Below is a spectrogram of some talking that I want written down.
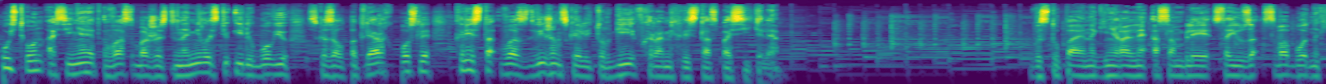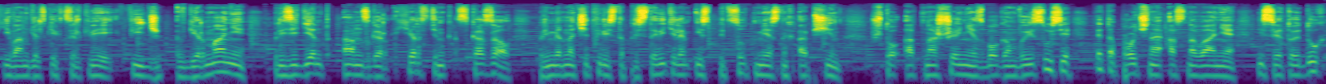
Пусть он осеняет вас божественной милостью и любовью, сказал патриарх после креста воздвиженской литургии в храме Христа Спасителя. Выступая на Генеральной Ассамблее Союза свободных евангельских церквей Фидж в Германии, президент Ансгар Херстинг сказал примерно 400 представителям из 500 местных общин, что отношение с Богом в Иисусе – это прочное основание, и Святой Дух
